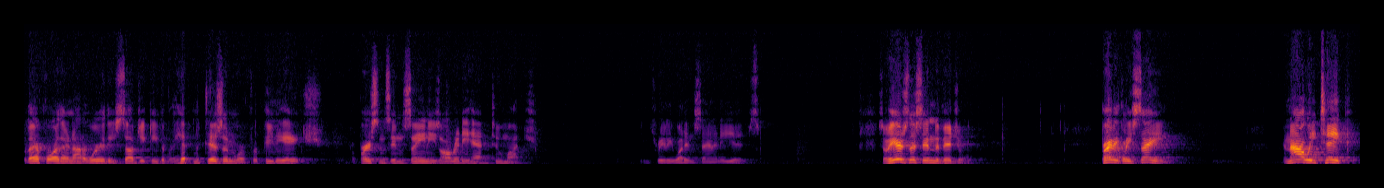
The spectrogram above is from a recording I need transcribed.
Therefore, they're not a worthy subject either for hypnotism or for PDH. If a person's insane, he's already had too much. It's really what insanity is. So here's this individual, perfectly sane. And now we take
